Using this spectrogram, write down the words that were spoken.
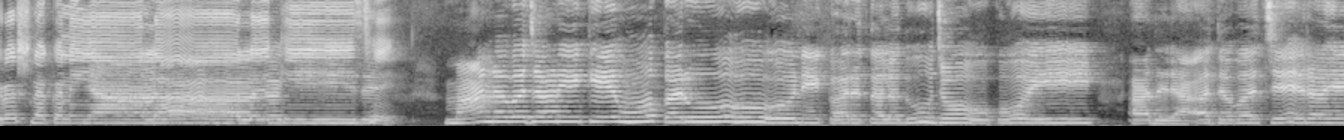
કૃષ્ણ કનૈયા લાલ કી જય. માનવ જાણે કે હું કરું ને કરતલ દૂજો કોઈ. આદરા અધ વચ્ચે રહે,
